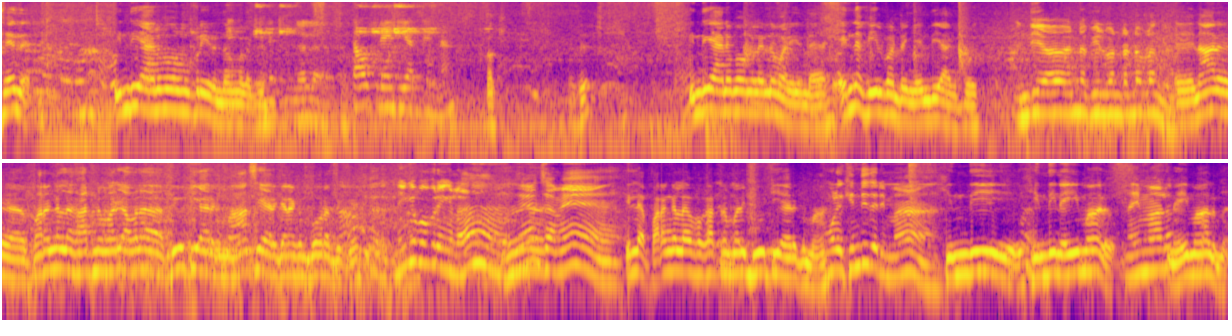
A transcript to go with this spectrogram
சேர்ந்து இந்திய அனுபவம் எப்படி இருந்தது உங்களுக்கு? ஓகே இந்திய அனுபவங்கள் என்ன மாதிரி? இந்த என்ன ஃபீல் பண்ணுறீங்க இந்தியாவுக்கு போய்? இந்தியா என்ன ஃபீல் பண்ணுறேன்னு விளங்கு. நான் படங்களில் காட்டின மாதிரி அவ்வளோ பியூட்டியாக இருக்குமா? ஆசையாக இருக்கு எனக்கு போகிறதுக்கு நீங்கள் போகிறீங்களா சாமி? இல்லை படங்களில் காட்டுற மாதிரி பியூட்டியாக இருக்குமா? உங்களுக்கு ஹிந்தி தெரியுமா? ஹிந்தி ஹிந்தி நெய் மாலு நெய் மாலு நெய் மாலுமே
